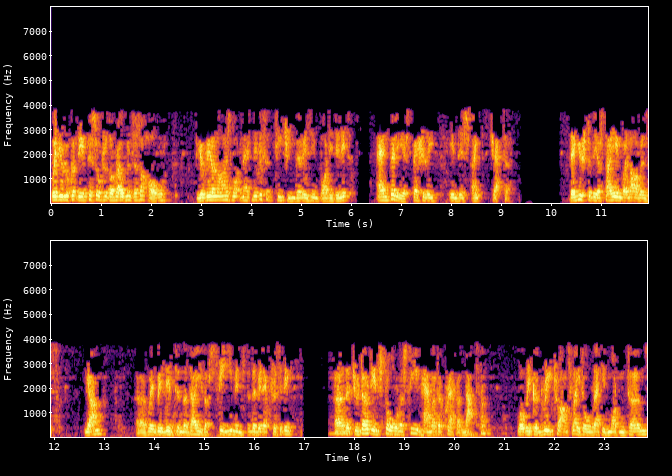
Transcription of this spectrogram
When you look at the epistle to the Romans as a whole, you realize what magnificent teaching there is embodied in it, and very especially in this eighth chapter. There used to be a saying when I was young, uh, when we lived in the days of steam instead of electricity, uh, that you don't install a steam hammer to crack a nut. Well, we could retranslate all that in modern terms,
